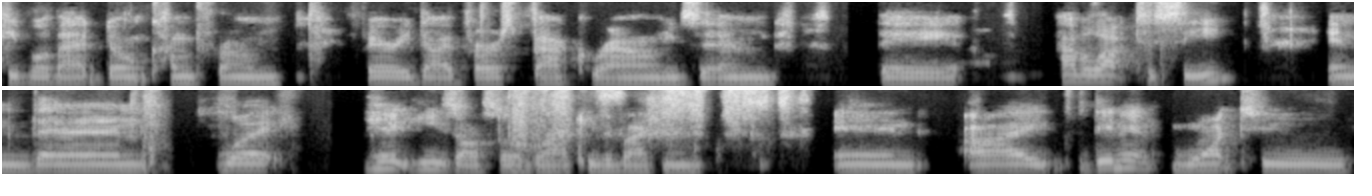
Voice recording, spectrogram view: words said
people that don't come from very diverse backgrounds, and they have a lot to see. And then what? He's also a black. He's a black man, and I didn't want to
